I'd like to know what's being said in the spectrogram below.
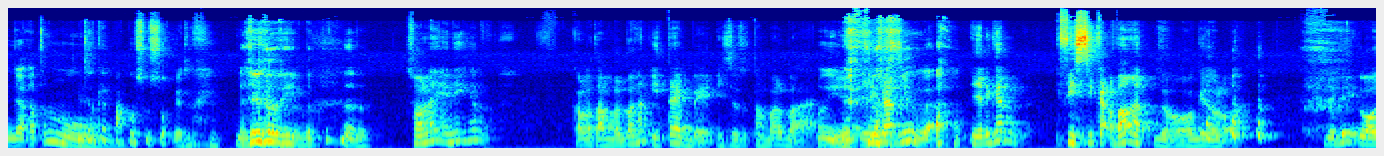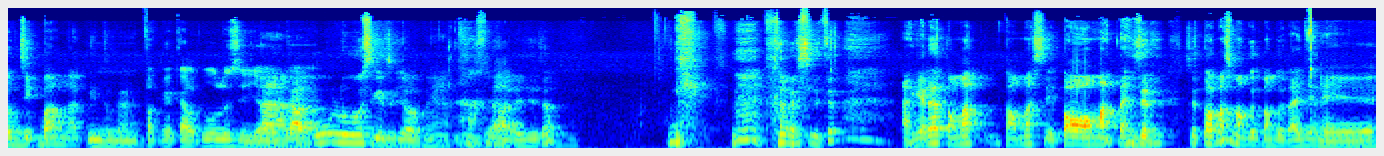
nggak ketemu. Itu kayak paku susuk. Jadi ribet bener. Soalnya ini kan kalau tambal ban kan ITB, Institut Tambal Ban. Oh iya. Jadi kan juga. jadi kan fisika banget loh gitu loh. Jadi logik banget gitu kan. Hmm, pakai kalkulus sih Nah, jawabnya. kalkulus gitu jawabnya. Iya. Nah, habis itu habis itu akhirnya Thomas Thomas sih Thomas anjir si Thomas manggut-manggut aja nih Eh.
